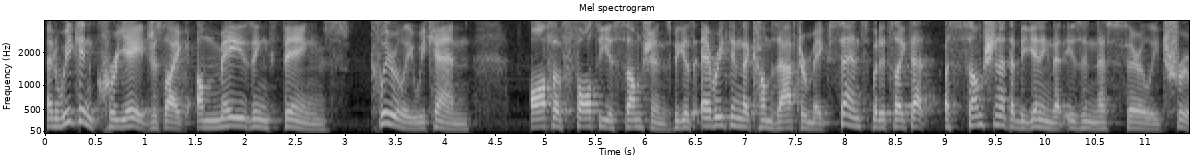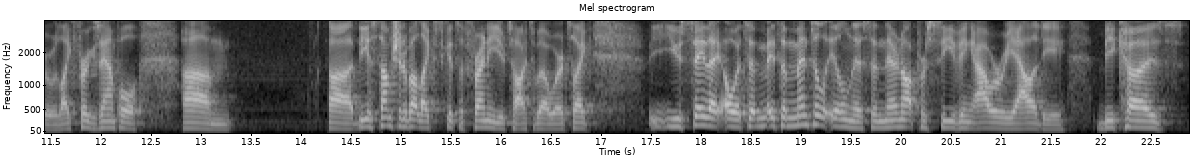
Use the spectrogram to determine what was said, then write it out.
And we can create just like amazing things. Clearly, we can off of faulty assumptions because everything that comes after makes sense, but it's like that assumption at the beginning that isn't necessarily true. Like, for example, um, uh, the assumption about like schizophrenia you talked about, where it's like you say that oh, it's a it's a mental illness and they're not perceiving our reality because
